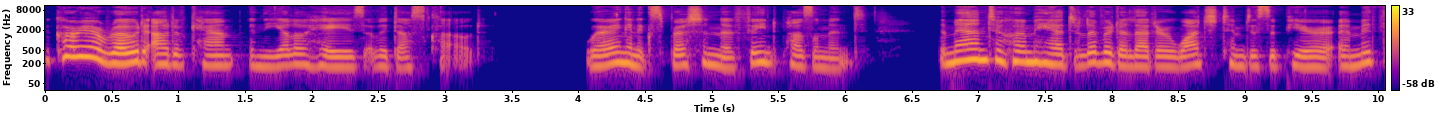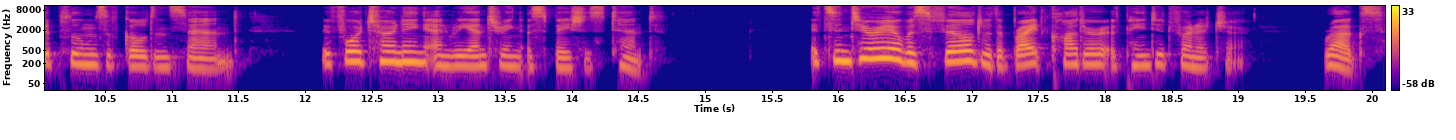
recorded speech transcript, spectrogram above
The courier rode out of camp in the yellow haze of a dust cloud. Wearing an expression of faint puzzlement, the man to whom he had delivered a letter watched him disappear amid the plumes of golden sand before turning and re entering a spacious tent. Its interior was filled with a bright clutter of painted furniture, rugs,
